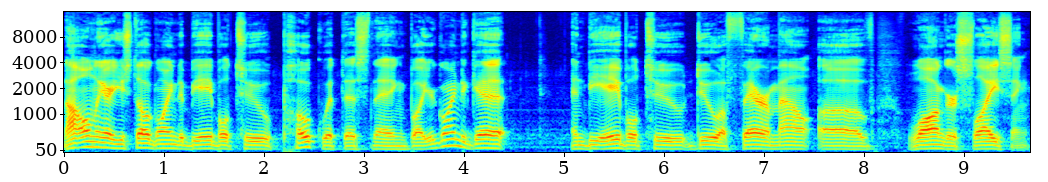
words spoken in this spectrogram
Not only are you still going to be able to poke with this thing, but you're going to get and be able to do a fair amount of longer slicing.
